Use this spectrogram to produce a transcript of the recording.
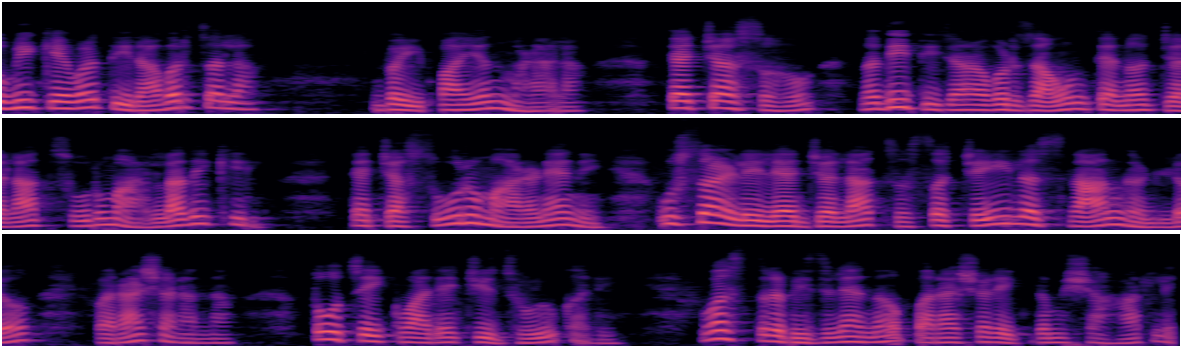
तुम्ही केवळ तीरावर चला. द्वैपायन म्हणाला. त्याच्यासह नदी तीरावर जाऊन त्यानं जलात सूर मारला देखील. त्याच्या सूर मारण्याने उसळलेल्या जलाचं सचैल स्नान घडलं पराशरांना. तोच एक वाऱ्याची झुळूक आली. वस्त्र भिजल्यानं पराशर एकदम शहारले.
